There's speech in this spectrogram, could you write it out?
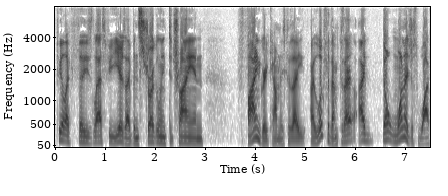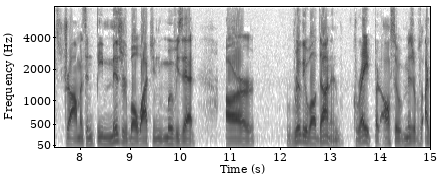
feel like these last few years I've been struggling to try and find great comedies because I, I look for them because I, I don't want to just watch dramas and be miserable watching movies that are really well done and great, but also miserable. I,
